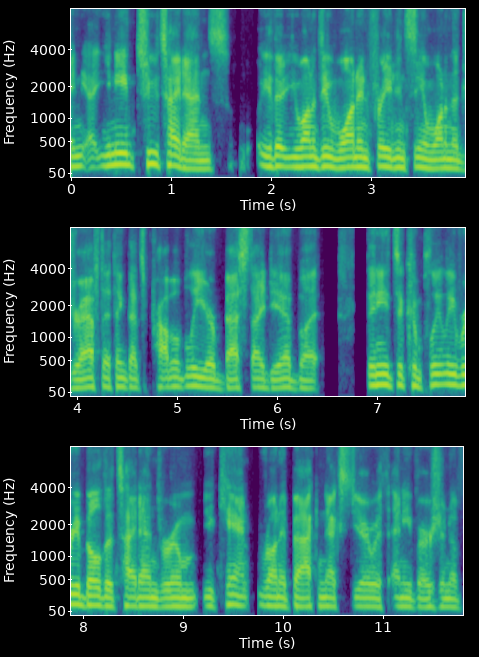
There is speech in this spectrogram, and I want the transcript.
you need two tight ends. Either you want to do one in free agency and one in the draft. I think that's probably your best idea, but they need to completely rebuild the tight end room. You can't run it back next year with any version of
